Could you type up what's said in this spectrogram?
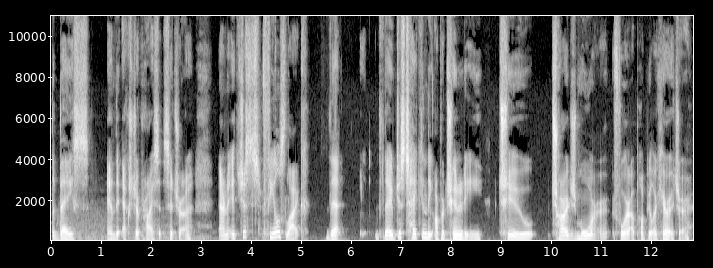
the base, and the extra price, etc. And it just feels like that they've just taken the opportunity to charge more for a popular character,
